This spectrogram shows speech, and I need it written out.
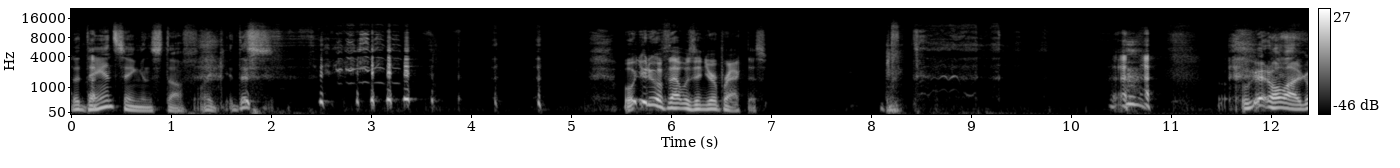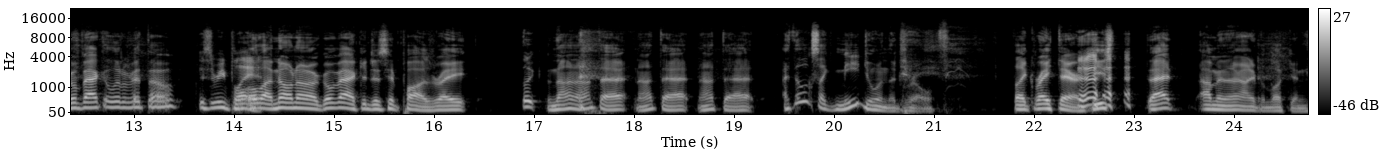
the dancing and stuff like this. What would you do if that was in your practice? Okay, hold on. Go back a little bit though. Just replay hold it. on. No, no, no. Go back and just hit pause. Right. Look. No, not that. Not that. Not that. I think it looks like me doing the drill. like right there. He's that. I mean, they're not even looking.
